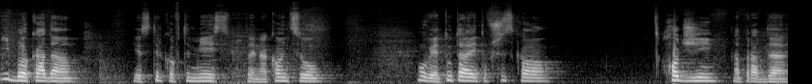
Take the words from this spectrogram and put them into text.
i blokada jest tylko w tym miejscu, tutaj na końcu. Mówię, tutaj to wszystko chodzi naprawdę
